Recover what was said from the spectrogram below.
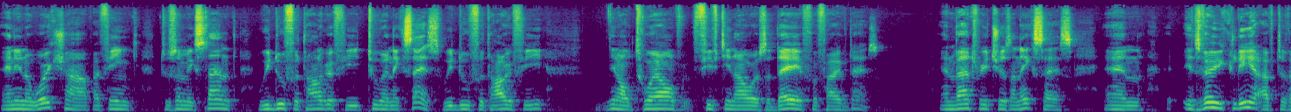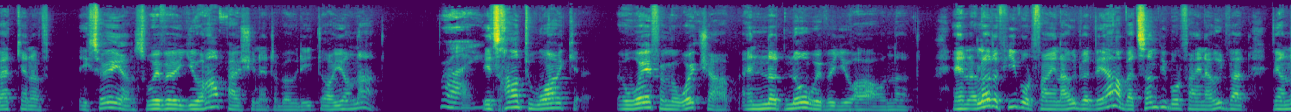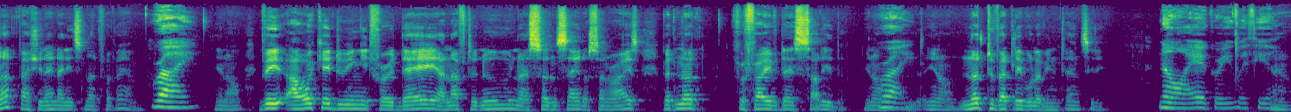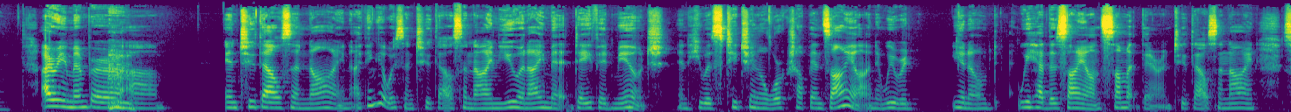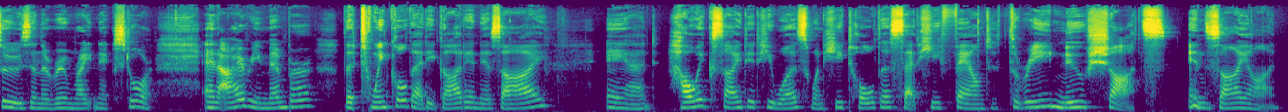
And in a workshop, I think to some extent we do photography to an excess. We do photography, you know, 12, 15 hours a day for five days. And that reaches an excess. And it's very clear after that kind of experience whether you are passionate about it or you're not. Right. It's hard to walk away from a workshop and not know whether you are or not. And a lot of people find out that they are, but some people find out that they are not passionate and it's not for them. right. You know, they are okay doing it for a day, an afternoon, a sunset, a sunrise, but not for five days solid. You know, Right. You know, not to that level of intensity. No, I agree with you. Yeah. I remember um, in 2009, I think it was in 2009, you and I met David Muench, and he was teaching a workshop in Zion, and we were, you know, we had the Zion Summit there in 2009, so he was in the room right next door. And I remember the twinkle that he got in his eye. And how excited he was when he told us that he found three new shots in Zion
